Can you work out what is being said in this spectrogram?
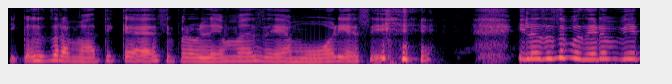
y cosas dramáticas y problemas de amor y así. y los dos se pusieron bien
